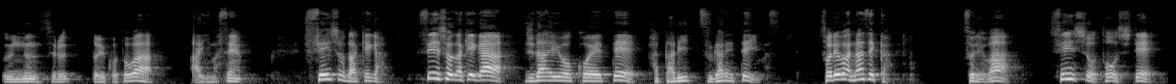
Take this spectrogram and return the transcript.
うんぬんするということはありません。聖書だけが、聖書だけが時代を超えて語り継がれています。それはなぜかそれは聖書を通して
